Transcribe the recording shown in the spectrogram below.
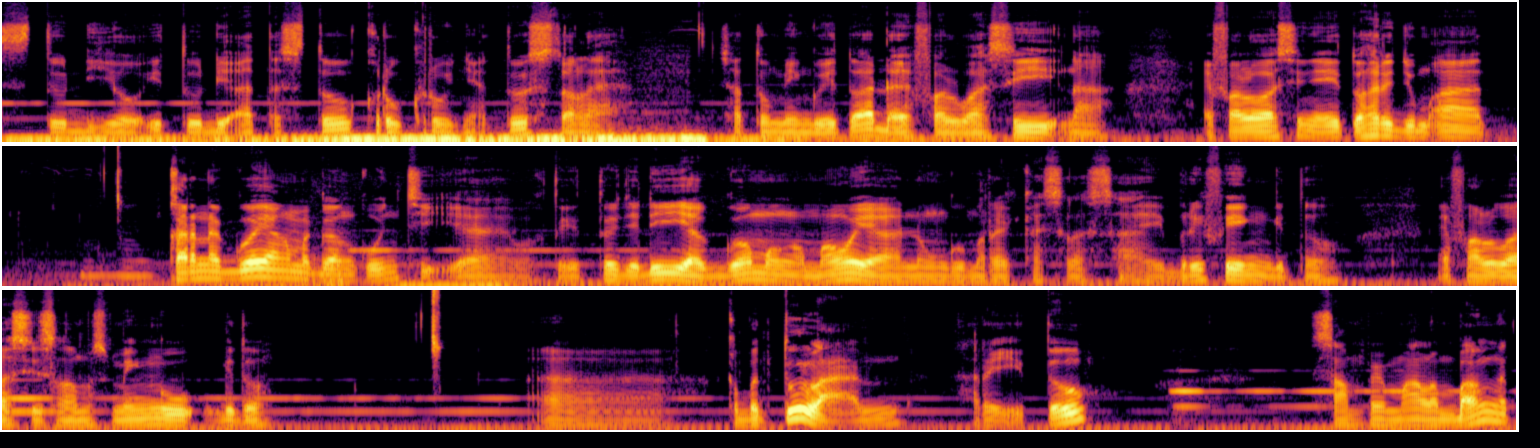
studio itu di atas tuh kru-krunya tuh setelah satu minggu itu ada evaluasi. Nah, evaluasinya itu hari Jumat. Karena gue yang megang kunci ya waktu itu, jadi ya gue mau nggak mau ya nunggu mereka selesai briefing gitu, evaluasi selama seminggu gitu. Eh, kebetulan hari itu sampai malam banget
